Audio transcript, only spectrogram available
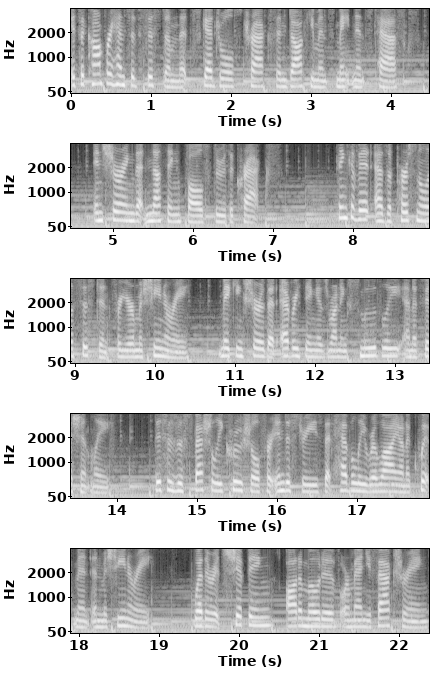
it's a comprehensive system that schedules, tracks, and documents maintenance tasks, ensuring that nothing falls through the cracks. Think of it as a personal assistant for your machinery, making sure that everything is running smoothly and efficiently. This is especially crucial for industries that heavily rely on equipment and machinery. Whether it's shipping, automotive, or manufacturing,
